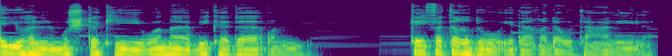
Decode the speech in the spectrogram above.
أيها المشتكي وما بك داء؟ كيف تغدو إذا غدوت عليلا؟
